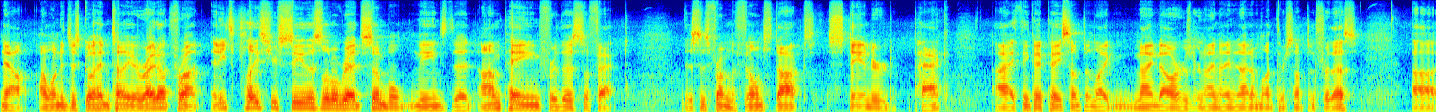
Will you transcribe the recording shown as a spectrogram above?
Now, I want to just go ahead and tell you right up front, any place you see this little red symbol means that I'm paying for this effect. This is from the Filmstocks Standard Pack. I think I pay something like $9 or $9.99 a month or something for this. Uh,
